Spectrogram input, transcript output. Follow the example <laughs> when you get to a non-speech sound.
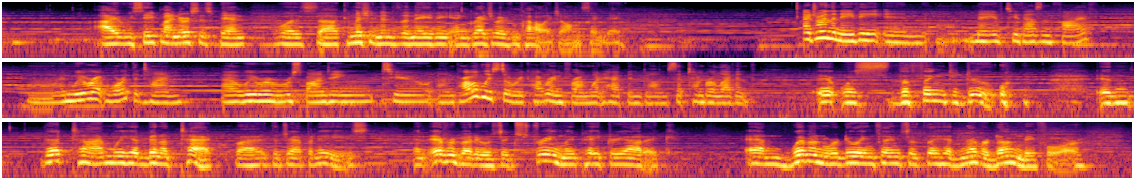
I received my nurse's pin, was uh, commissioned into the Navy, and graduated from college all on the same day. I joined the Navy in uh, May of 2005, uh, and we were at war at the time. Uh, we were responding to, and probably still recovering from, what happened on September 11th. It was the thing to do. <laughs> In that time, we had been attacked by the Japanese, and everybody was extremely patriotic. And women were doing things that they had never done before.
